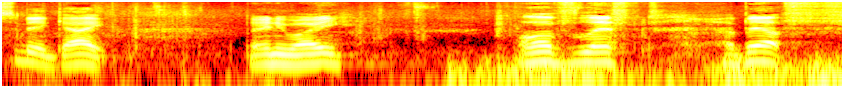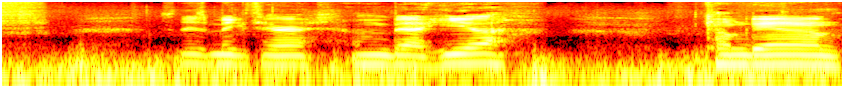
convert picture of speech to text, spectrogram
Used to be a gate, but anyway, I've left about. So there's Meekatharra. I'm about here. Come down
